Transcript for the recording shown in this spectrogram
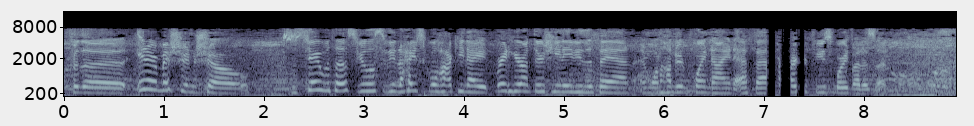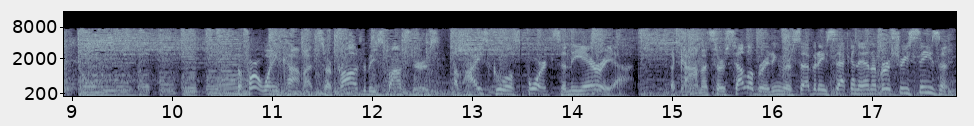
for the intermission show. So stay with us. You're listening to High School Hockey Night right here on 1380 The Fan and 100.9 FM. Parkview Sports Medicine. The Fort Wayne Comets are proud to be sponsors of high school sports in the area. The Comets are celebrating their 72nd anniversary season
